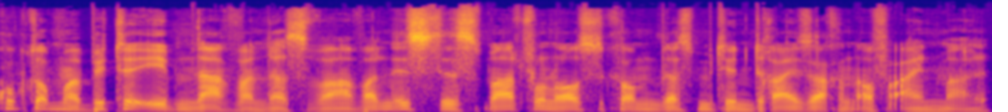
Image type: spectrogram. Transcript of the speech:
Guck doch mal bitte eben nach, wann das war. Wann ist das Smartphone rausgekommen, das mit den drei Sachen auf einmal?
